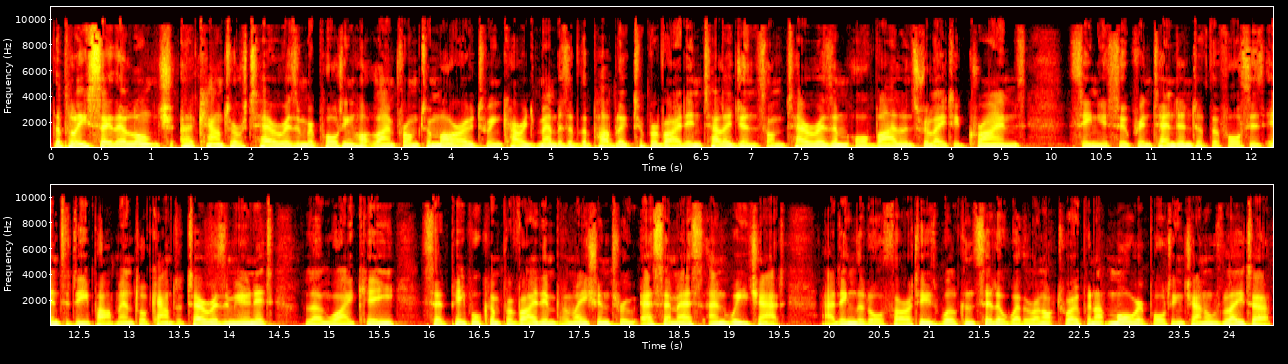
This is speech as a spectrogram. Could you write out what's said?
The police say they'll launch a counter-terrorism reporting hotline from tomorrow to encourage members of the public to provide intelligence on terrorism or violence-related crimes. Senior Superintendent of the Force's Interdepartmental Counter-Terrorism Unit, Leung Wai Ki, said people can provide information through SMS and WeChat, adding that authorities will consider whether or not to open up more reporting channels later.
